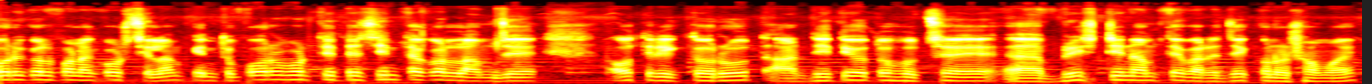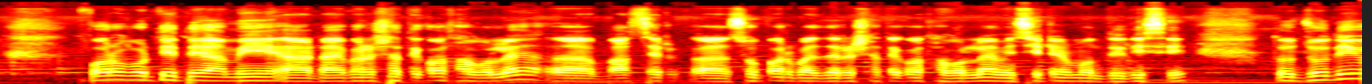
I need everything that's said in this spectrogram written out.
পরিকল্পনা করছিলাম, কিন্তু পরবর্তীতে চিন্তা করলাম যে অতিরিক্ত রোদ আর দ্বিতীয়ত হচ্ছে বৃষ্টি নামতে পারে যে কোনো সময়। পরবর্তীতে আমি ড্রাইভারের সাথে কথা বলে বাসের সুপারভাইজারের সাথে কথা বলে আমি সিটের মধ্যে দিছি। তো যদিও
